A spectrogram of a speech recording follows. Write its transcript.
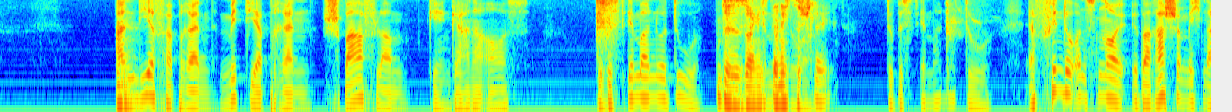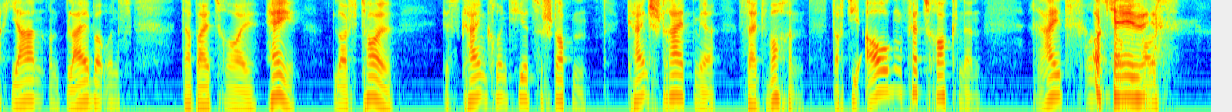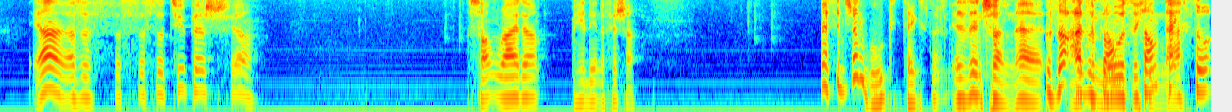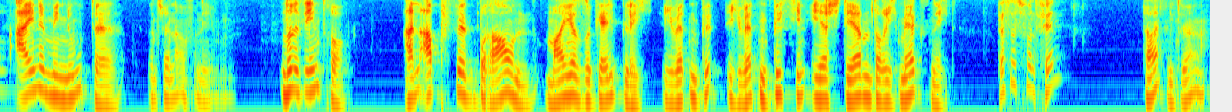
An hm. dir verbrennen, mit dir brennen. Sparflammen gehen gerne aus. Du bist immer nur du. Das ist eigentlich gar nicht so schlecht. Du bist immer nur du. Erfinde uns neu, überrasche mich nach Jahren und bleibe uns dabei treu. Hey, läuft toll ist kein Grund hier zu stoppen. Kein Streit mehr, seit Wochen. Doch die Augen vertrocknen. Reiz uns okay. doch aus. Ja, also das ist so typisch, ja. Songwriter Helene Fischer. Das sind schon gute Texte. Es sind schon, äh, so, also Song, Songtext so eine Minute sind schon aufnehmen. Nur das Intro. Ein Apfel braun, Meier so gelblich. Ich werde ein, werd ein bisschen eher sterben, doch ich merk's nicht. Das ist von Finn? Scheint, ja.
